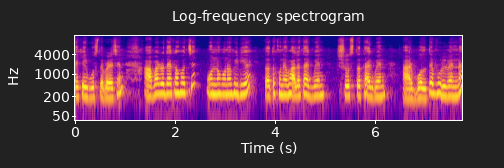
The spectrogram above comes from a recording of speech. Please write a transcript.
দেখেই বুঝতে পেরেছেন। আবারও দেখা হচ্ছে অন্য কোনো ভিডিওয় ততক্ষণে ভালো থাকবেন, সুস্থ থাকবেন, আর বলতে ভুলবেন না।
